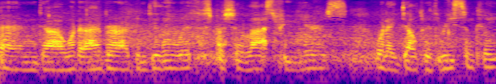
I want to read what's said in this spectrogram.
and uh, whatever I've been dealing with, especially the last few years, what I dealt with recently,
